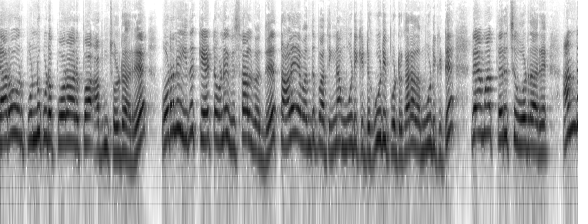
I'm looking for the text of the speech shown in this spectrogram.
யாரோ ஒரு பொண்ணு கூட போறாருப்பா அப்படின்னு சொல்றாரு. உடனே இதை கேட்ட உடனே விசால் வந்து தலையை வந்து பாத்தீங்கன்னா மூடிக்கிட்டு ஹூடி போட்டிருக்காரு. அதை மூடிக்கிட்டு வேகமா தெரிச்சு ஓடுறாரு. அந்த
